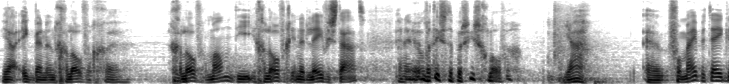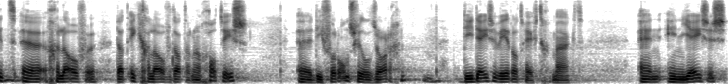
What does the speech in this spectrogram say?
Ja, ik ben een gelovig, uh, gelovig man die gelovig in het leven staat. En, uh, wat is het precies gelovig? Ja, uh, voor mij betekent uh, geloven dat ik geloof dat er een God is die voor ons wil zorgen, die deze wereld heeft gemaakt. En in Jezus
